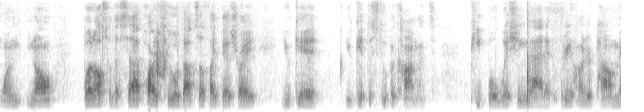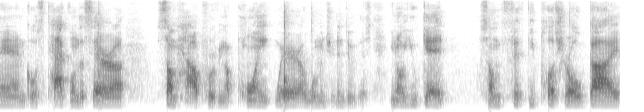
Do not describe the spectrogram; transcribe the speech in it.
one, you know, but also the sad part too about stuff like this, right? You get you get the stupid comments. People wishing that a 300 pound man goes tackling the Sarah somehow proving a point where a woman shouldn't do this. You know, you get some 50 plus year old guy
